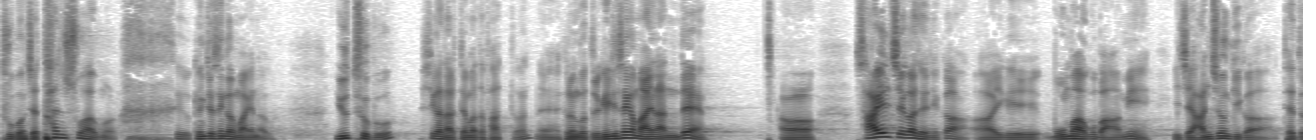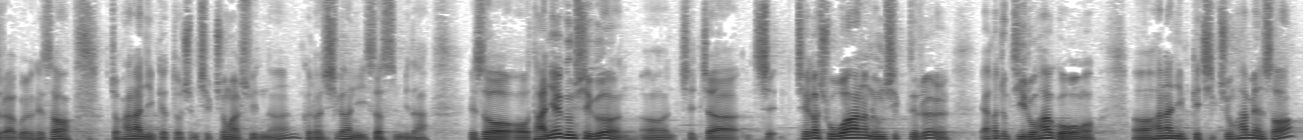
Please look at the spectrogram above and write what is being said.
두 번째 탄수화물 하, 굉장히 생각 많이 나고 유튜브 시간 날 때마다 봤던 예, 그런 것들이 굉장히 생각 많이 났는데 어, 4일째가 되니까 아, 이게 몸하고 마음이 이제 안정기가 되더라고요. 그래서 좀 하나님께 또 좀 집중할 수 있는 그런 시간이 있었습니다. 그래서 어, 다니엘 금식은 어, 진짜 제, 가 좋아하는 음식들을 약간 좀 뒤로 하고 어, 하나님께 집중하면서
